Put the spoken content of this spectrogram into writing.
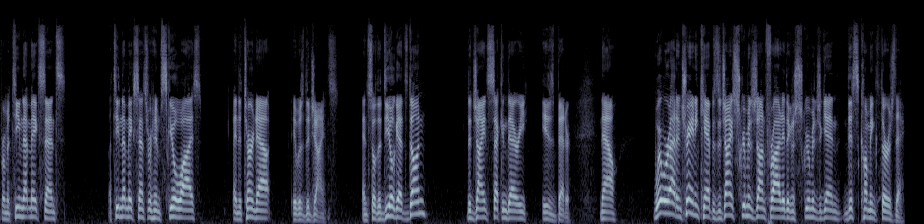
from a team that makes sense, a team that makes sense for him skill wise. And it turned out it was the Giants. And so the deal gets done. The Giants' secondary is better. Now, where we're at in training camp is the Giants scrimmaged on Friday. They're going to scrimmage again this coming Thursday.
